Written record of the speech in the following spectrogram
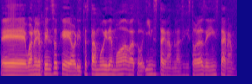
Eh, bueno, yo pienso que ahorita está muy de moda, vato, Instagram, las historias de Instagram.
